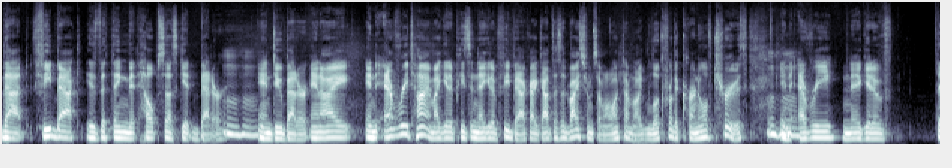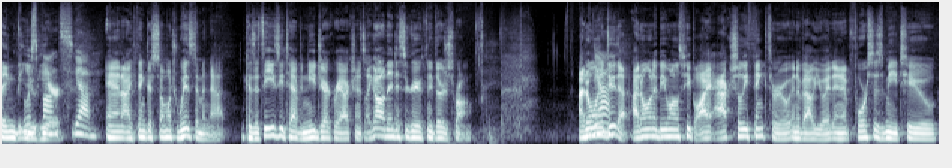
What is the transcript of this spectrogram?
that feedback is the thing that helps us get better and do better. And I, and every time I get a piece of negative feedback, I got this advice from someone a long time, like look for the kernel of truth in every negative thing that you Response, hear. yeah. And I think there's so much wisdom in that because it's easy to have a knee jerk reaction. It's like, oh, they disagree with me. They're just wrong. I don't want to do that. I don't want to be one of those people. I actually think through and evaluate, and it forces me to,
